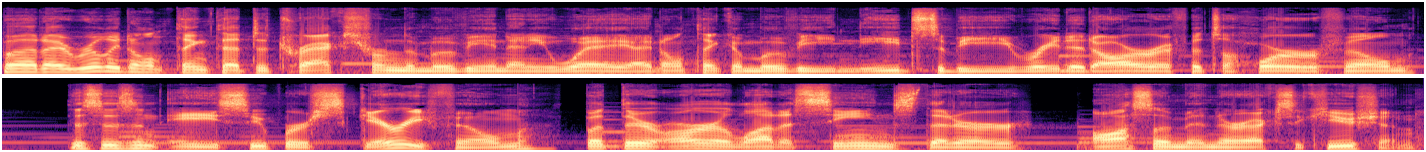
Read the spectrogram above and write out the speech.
But I really don't think that detracts from the movie in any way. I don't think a movie needs to be rated R if it's a horror film. This isn't a super scary film, but there are a lot of scenes that are awesome in their execution.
